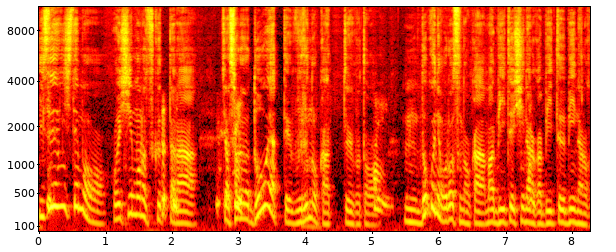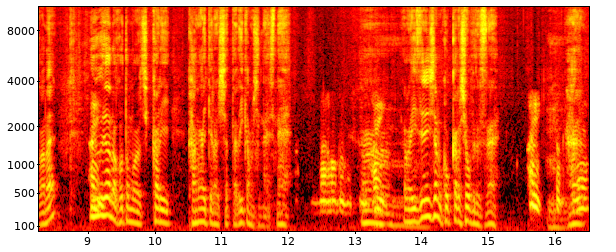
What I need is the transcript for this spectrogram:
いずれにしても美味しいものを作ったら、じゃあそれをどうやって売るのかっていうことを、はい。うん、どこに卸すのか、まあ B2C なのか B2B なのかね、はいいうようなこともしっかり考えてらっしゃったらいいかもしれないですね。なるほどです。うん、はい。いずれにしてもここから勝負ですね。はい。そうですはいね。。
